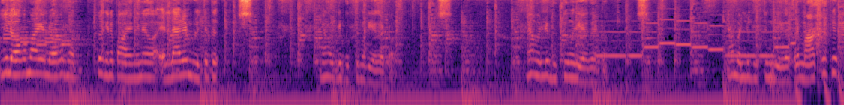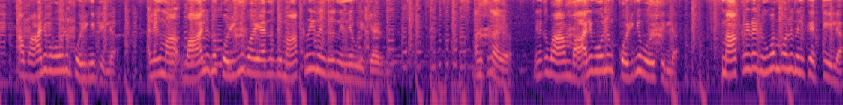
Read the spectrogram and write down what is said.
ഈ ലോകമായ ലോകം മൊത്തം ഇങ്ങനെ ഇങ്ങനെ എല്ലാവരെയും വിളിച്ചിട്ട് ഞാൻ വലിയ ബുദ്ധിമുട്ടിയാണ് കേട്ടോ. ഞാൻ വലിയ ബുദ്ധിമതിയാ കേട്ടോ ഞാൻ വലിയ ബുദ്ധിമതിയാ കേട്ടോ മാക്കിക്ക് ആ വാൽ പോലും പൊഴിഞ്ഞിട്ടില്ല. അല്ലെങ്കിൽ മാ- വാലൊന്ന് കൊഴിഞ്ഞു പോയായിരുന്നെങ്കിൽ മാക്രീന്നെങ്കിലും നിന്നെ വിളിക്കായിരുന്നു. മനസ്സിലായോ? നിനക്ക് വാൽ പോലും കൊഴിഞ്ഞു പോയിട്ടില്ല. മാക്രിയുടെ രൂപം പോലും നിനക്ക് എത്തിയില്ല.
